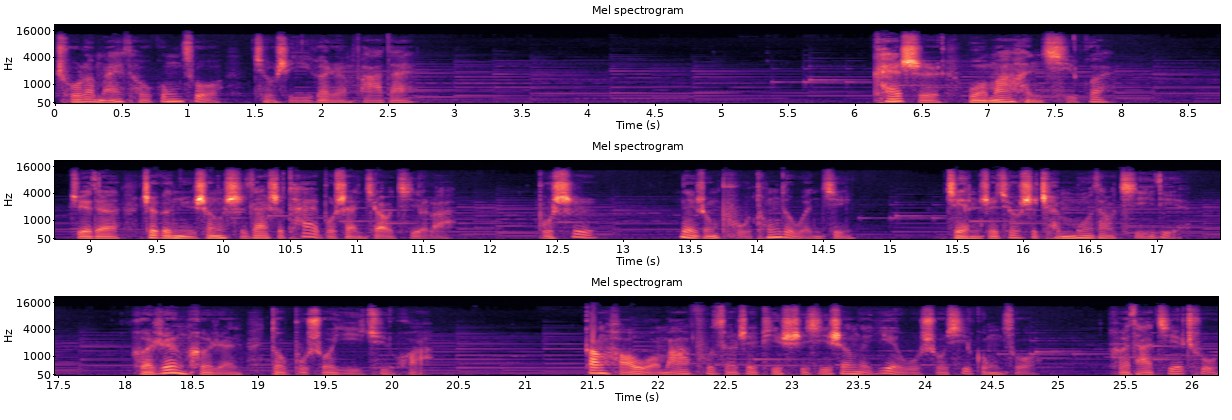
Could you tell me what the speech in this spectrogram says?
除了埋头工作，就是一个人发呆。开始，我妈很奇怪，觉得这个女生实在是太不善交际了。不是那种普通的文静，简直就是沉默到极点，和任何人都不说一句话。刚好我妈负责这批实习生的业务熟悉工作，和她接触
